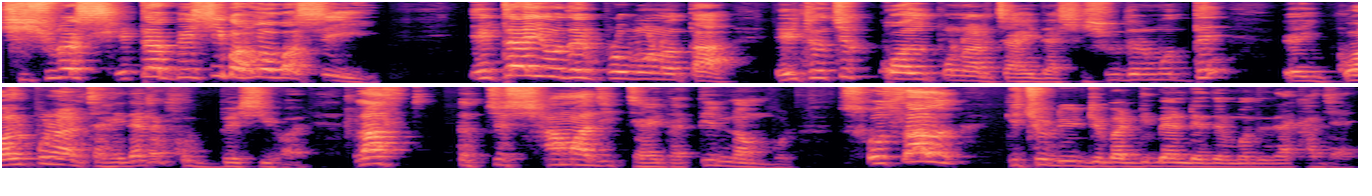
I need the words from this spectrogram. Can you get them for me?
শিশুরা সেটা বেশি ভালোবাসে। এটাই ওদের প্রবণতা। এটা হচ্ছে কল্পনার চাহিদা। শিশুদের মধ্যে এই কল্পনার চাহিদাটা খুব বেশি হয়। লাস্ট হচ্ছে সামাজিক চাহিদা, তিন নম্বর। সোশ্যাল কিছু বা ডিমান্ড এদের মধ্যে দেখা যায়।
